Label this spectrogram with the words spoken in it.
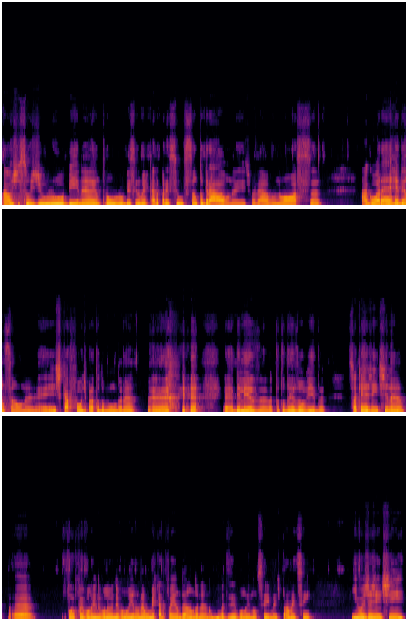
auge surgiu o Ruby, né? Entrou o Ruby assim no mercado, parecia um santo graal, né? A gente olhava, nossa, agora é redenção, né? É scaffold para todo mundo, né? É, é, beleza, tá tudo resolvido. Só que aí a gente, né? É, foi, foi evoluindo, evoluindo, evoluindo, né? O mercado foi andando, né? Não vou dizer evoluindo, não sei, mas provavelmente sim. E hoje a gente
